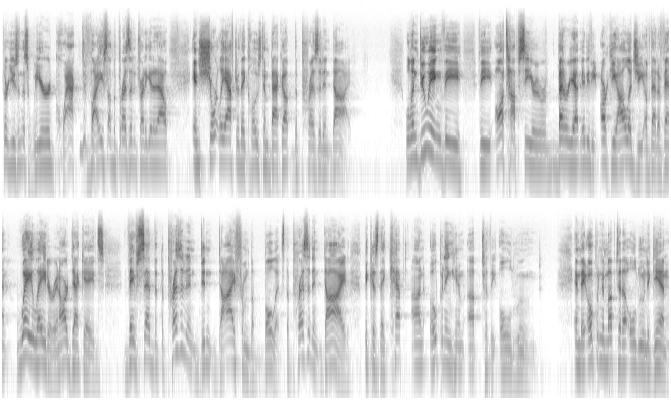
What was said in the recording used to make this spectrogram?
they're using this weird quack device on the president, trying to get it out. And shortly after they closed him back up, the president died. Well, in doing the the autopsy, or better yet, maybe the archaeology of that event way later in our decades, they've said that the president didn't die from the bullets. The president died because they kept on opening him up to the old wound. And they opened him up to the old wound again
